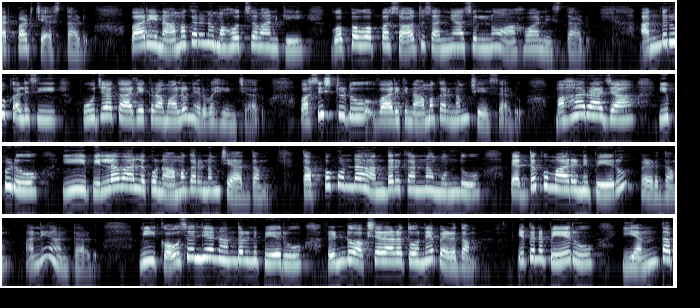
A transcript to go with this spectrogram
ఏర్పాటు చేస్తాడు. వారి నామకరణ మహోత్సవానికి గొప్ప గొప్ప సాధు సన్యాసులను ఆహ్వానిస్తాడు. అందరూ కలిసి పూజా కార్యక్రమాలు నిర్వహించారు. వశిష్ఠుడు వారికి నామకరణం చేశాడు. మహారాజా ఇప్పుడు ఈ పిల్లవాళ్ళకు నామకరణం చేద్దాం. తప్పకుండా అందరికన్నా ముందు పెద్ద కుమారుని పేరు పెడదాం అని అంటాడు. మీ కౌసల్యానందరుని పేరు రెండు అక్షరాలతోనే పెడదాం. ఇతని పేరు ఎంత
